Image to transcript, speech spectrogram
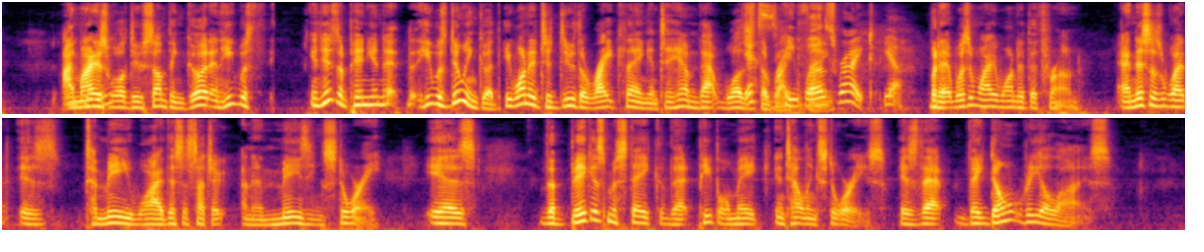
I might as mm-hmm. well do something good. And he was, in his opinion, he was doing good. He wanted to do the right thing. And to him, that was yes, the right he thing He was right. Yeah. but it wasn't why he wanted the throne. And this is what is to me why this is such a, an amazing story is the biggest mistake that people make in telling stories is that they don't realize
